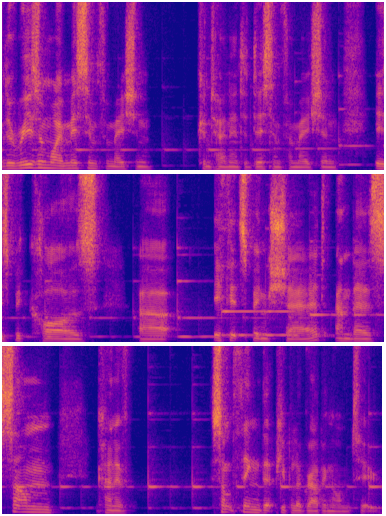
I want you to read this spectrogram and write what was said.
The reason why misinformation can turn into disinformation is because uh, if it's being shared and there's some kind of something that people are grabbing onto,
